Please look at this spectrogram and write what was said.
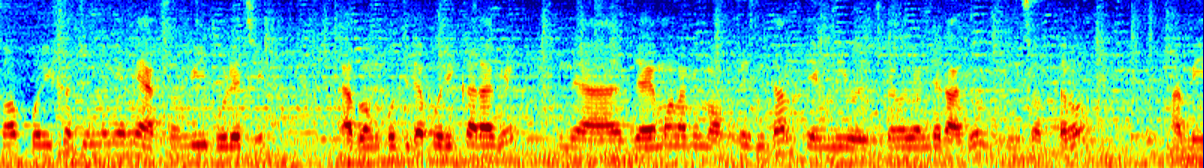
সব পরীক্ষার জন্যই আমি একসঙ্গেই পড়েছি এবং প্রতিটা পরীক্ষার আগে যেমন আমি মক টেস্ট দিতাম তেমনি ওয়েস্ট বেঙ্গল জয়েন্টের আগেও তিন সপ্তাহ আমি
